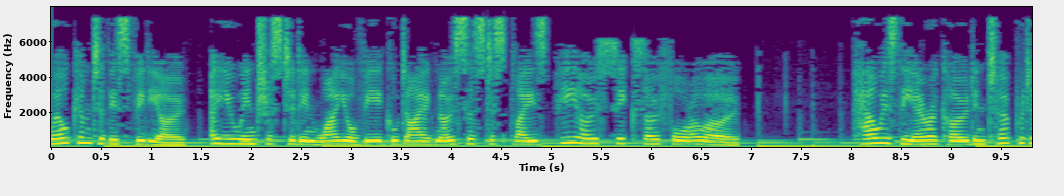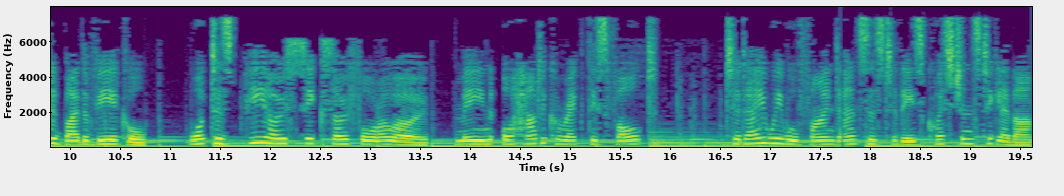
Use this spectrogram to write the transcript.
Welcome to this video. Are you interested in why your vehicle diagnosis displays P060400? How is the error code interpreted by the vehicle? What does P060400 mean, or how to correct this fault? Today we will find answers to these questions together.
